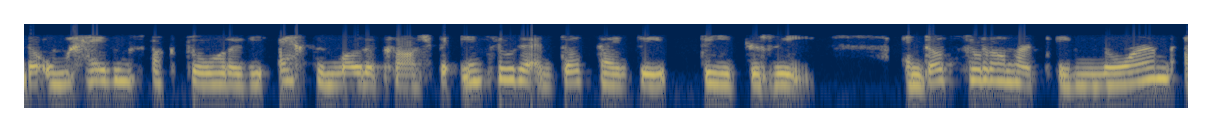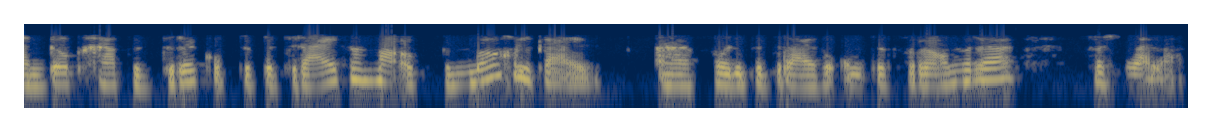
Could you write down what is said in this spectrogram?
de omgevingsfactoren die echt de modebranche beïnvloeden. En dat zijn die, die drie. En dat verandert enorm en dat gaat de druk op de bedrijven, maar ook de mogelijkheid uh, voor de bedrijven om te veranderen, versnellen.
